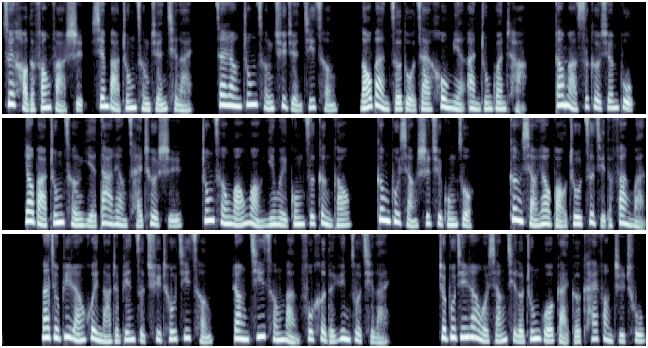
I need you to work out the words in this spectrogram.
最好的方法是先把中层卷起来，再让中层去卷基层，老板则躲在后面暗中观察。当马斯克宣布要把中层也大量裁撤时，中层往往因为工资更高，更不想失去工作，更想要保住自己的饭碗，那就必然会拿着鞭子去抽基层，让基层满负荷的运作起来。这不禁让我想起了中国改革开放之初，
